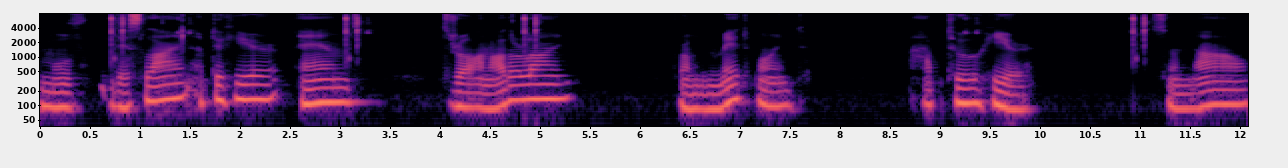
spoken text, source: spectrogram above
Move this line up to here and draw another line from the midpoint up to here. So now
